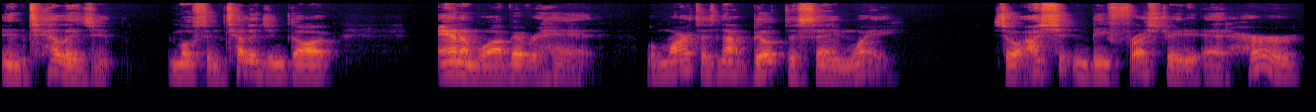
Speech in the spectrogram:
intelligent, the most intelligent dog animal I've ever had. Well, Martha's not built the same way. So I shouldn't be frustrated at her.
